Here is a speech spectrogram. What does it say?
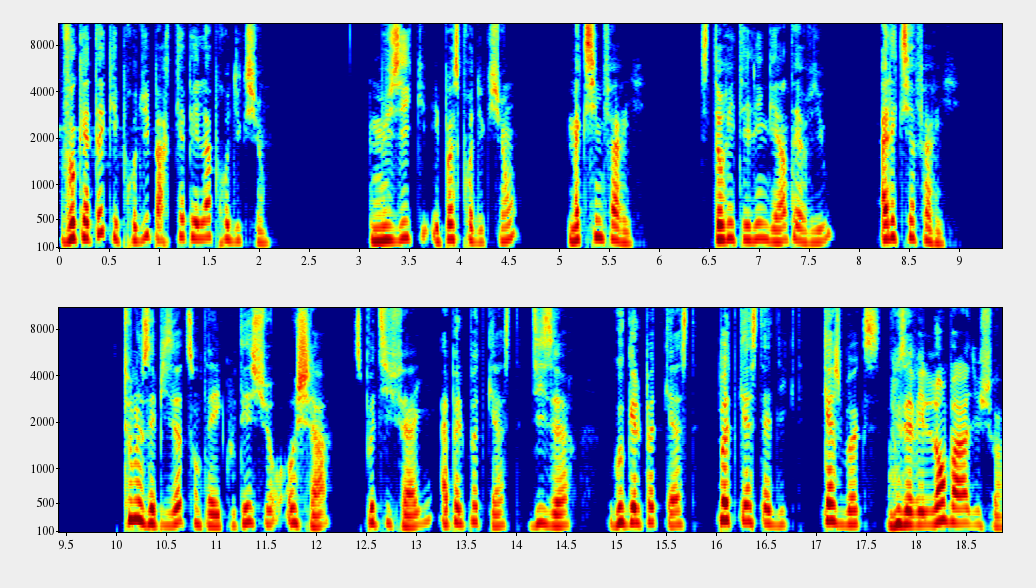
Vocatech est produit par Capella Productions. Musique et post-production, Maxime Fari. Storytelling et interview, Alexia Fari. Tous nos épisodes sont à écouter sur Ocha, Spotify, Apple Podcast, Deezer, Google Podcast, Podcast Addict, Cashbox. Vous avez l'embarras du choix.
